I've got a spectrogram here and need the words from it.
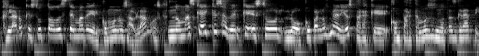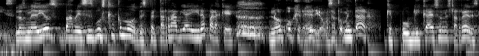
claro que esto todo es tema de cómo nos hablamos. No más que hay que saber que esto lo ocupan los medios para que compartamos sus notas gratis. Los medios a veces buscan como despertar rabia e ira para que ¡Ah! no puedo creer y vamos a comentar que publica eso en nuestras redes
